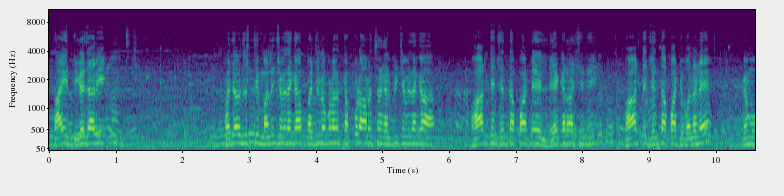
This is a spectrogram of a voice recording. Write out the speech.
స్థాయి దిగజారి ప్రజల దృష్టి మళ్ళించే విధంగా ప్రజల కూడా తప్పుడు ఆలోచన కల్పించే విధంగా భారతీయ జనతా పార్టీ లేఖ రాసింది. భారతీయ జనతా పార్టీ వల్లనే మేము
